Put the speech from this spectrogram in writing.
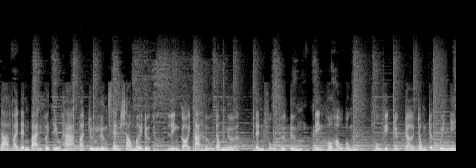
ta phải đến bàn với Tiêu Hà và Trương Lương xem sao mới được, liền gọi tả hữu đóng ngựa, đến phủ thừa tướng, tiền hô hậu ủng, phủ việc trực trở trong rất uy nghi,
